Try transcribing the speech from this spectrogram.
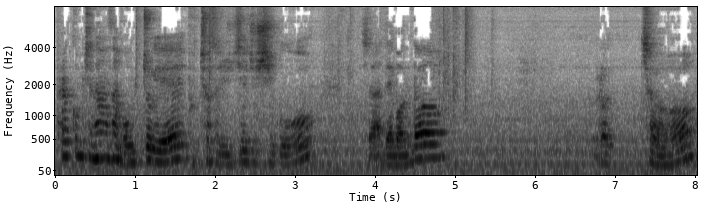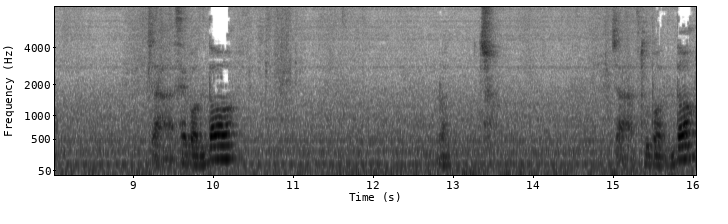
팔꿈치는 항상 몸쪽에 붙여서 유지해 주시고, 자, 네 번 더. 그렇죠. 자, 세 번 더. 그렇죠. 자, 두 번 더.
